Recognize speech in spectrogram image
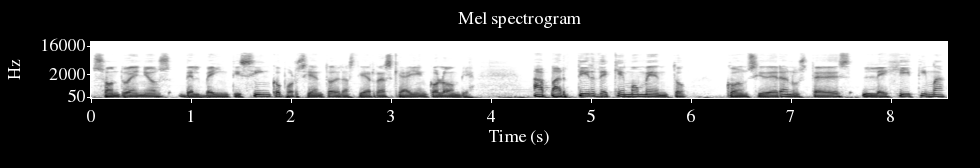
son dueños del 25% de las tierras que hay en Colombia. ¿A partir de qué momento consideran ustedes legítima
